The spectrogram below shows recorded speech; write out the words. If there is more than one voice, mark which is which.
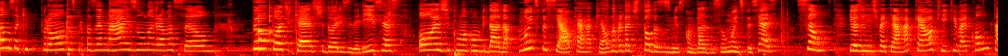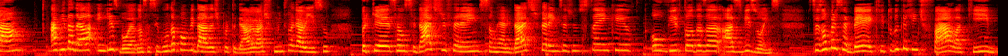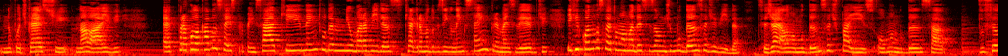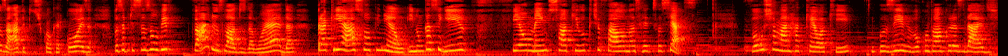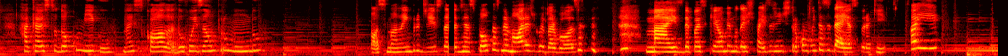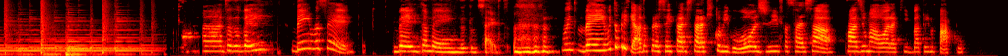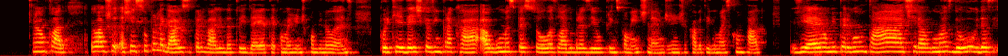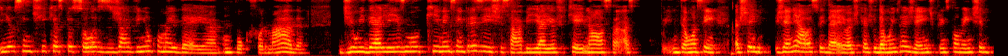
Speaker 1: estamos aqui prontas para fazer mais uma gravação do podcast Dores e Delícias. Hoje com uma convidada muito especial, que é a Raquel. Na verdade, todas as minhas convidadas são muito especiais. São. E hoje a gente vai ter a Raquel aqui que vai contar a vida dela em Lisboa. É a nossa segunda convidada de Portugal. Eu acho muito legal isso, porque são cidades diferentes, são realidades diferentes, a gente tem que ouvir todas as visões. Vocês vão perceber que tudo que a gente fala aqui no podcast, na live, é para colocar vocês para pensar que nem tudo é mil maravilhas, que a grama do vizinho nem sempre é mais verde e que quando você vai tomar uma decisão de mudança de vida, seja ela uma mudança de país ou uma mudança dos seus hábitos, de qualquer coisa, você precisa ouvir vários lados da moeda para criar a sua opinião e nunca seguir fielmente só aquilo que te falam nas redes sociais. Vou chamar Raquel aqui. Inclusive, vou contar uma curiosidade. Raquel estudou comigo na escola, do Ruizão pro Mundo. Próxima, lembro disso, das minhas poucas memórias de Rui Barbosa. Mas depois que eu me mudei de país, a gente trocou muitas ideias por aqui. Oi!
Speaker 2: Ah, tudo bem?
Speaker 1: Bem, e você?
Speaker 2: Bem, também, deu tudo certo.
Speaker 1: Muito bem, muito obrigada por aceitar estar aqui comigo hoje, passar essa quase uma hora aqui batendo papo.
Speaker 2: Não, claro. Eu acho, achei super legal e super válida a tua ideia, até como a gente combinou antes, porque desde que eu vim para cá, algumas pessoas lá do Brasil, principalmente, né, onde a gente acaba tendo mais contato, vieram me perguntar, tirar algumas dúvidas, e eu senti que as pessoas já vinham com uma ideia um pouco formada de um idealismo que nem sempre existe, sabe? E aí eu fiquei, nossa, as... então assim, achei genial a sua ideia, eu acho que ajuda muita gente, principalmente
